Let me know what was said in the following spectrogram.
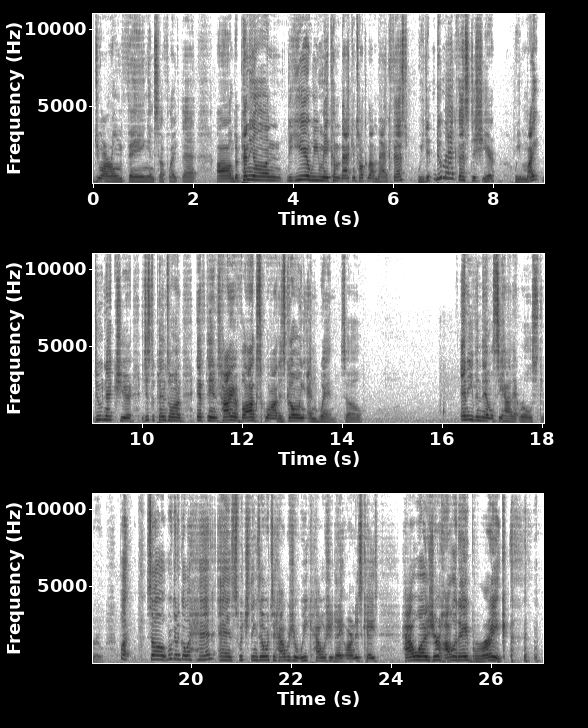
do our own thing, and stuff like that. Um, depending on the year, we may come back and talk about MagFest. We didn't do MagFest this year. We might do next year. It just depends on if the entire VOG squad is going and when. So, and even then, we'll see how that rolls through. But so we're gonna go ahead and switch things over to how was your week, how was your day, or in this case, how was your holiday break?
